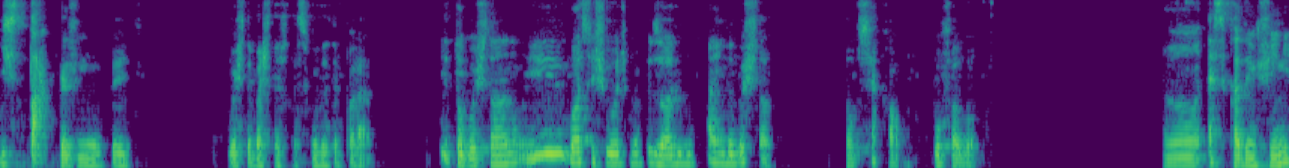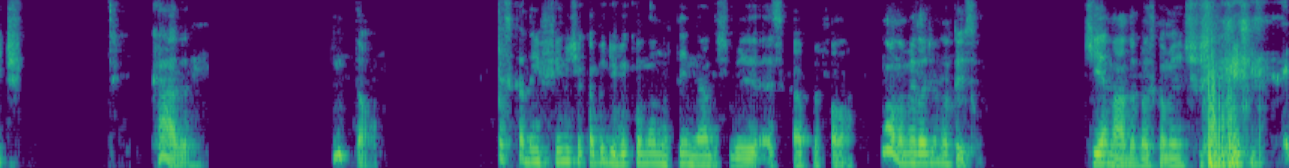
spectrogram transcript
estacas no peito. Gostei bastante da segunda temporada. E tô gostando. E vou assistir o último episódio ainda gostando. Então se acalme, por favor. Uh, SKD Infinity. Cara. Então. SKD Infinity, acabei de ver que eu não anotei nada sobre SK pra falar. Não, na verdade eu anotei sim. Que é nada, basicamente.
